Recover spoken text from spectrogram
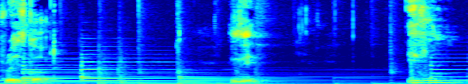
Praise God. Even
